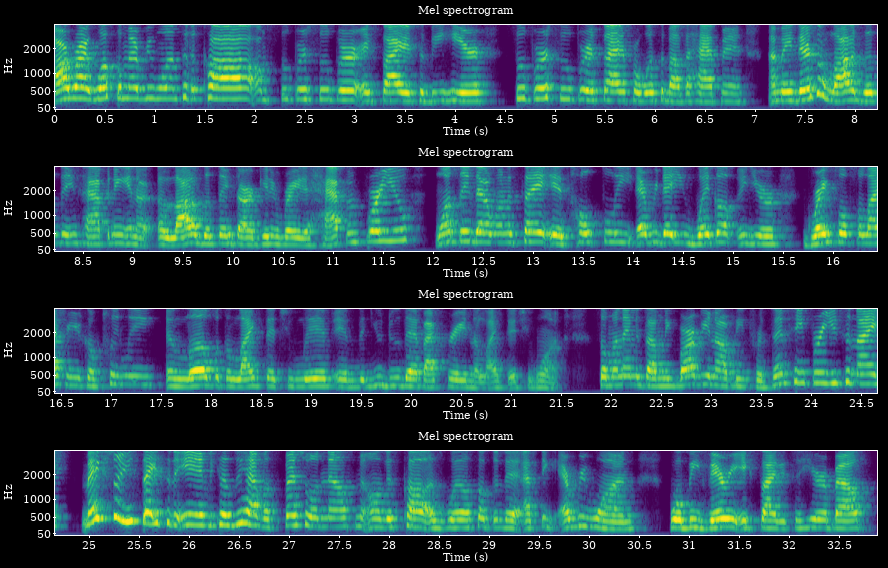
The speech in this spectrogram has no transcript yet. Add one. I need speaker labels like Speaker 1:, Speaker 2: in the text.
Speaker 1: All right, welcome everyone to the call. I'm super, super excited to be here. Super, super excited for what's about to happen. I mean, there's a lot of good things happening and a, a lot of good things that are getting ready to happen for you. One thing that I want to say is hopefully every day you wake up and you're grateful for life and you're completely in love with the life that you live and you do that by creating the life that you want. So my name is Domonique Barbee and I'll be presenting for you tonight. Make sure you stay to the end because we have a special announcement on this call as well, something that I think everyone will be very excited to hear about.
